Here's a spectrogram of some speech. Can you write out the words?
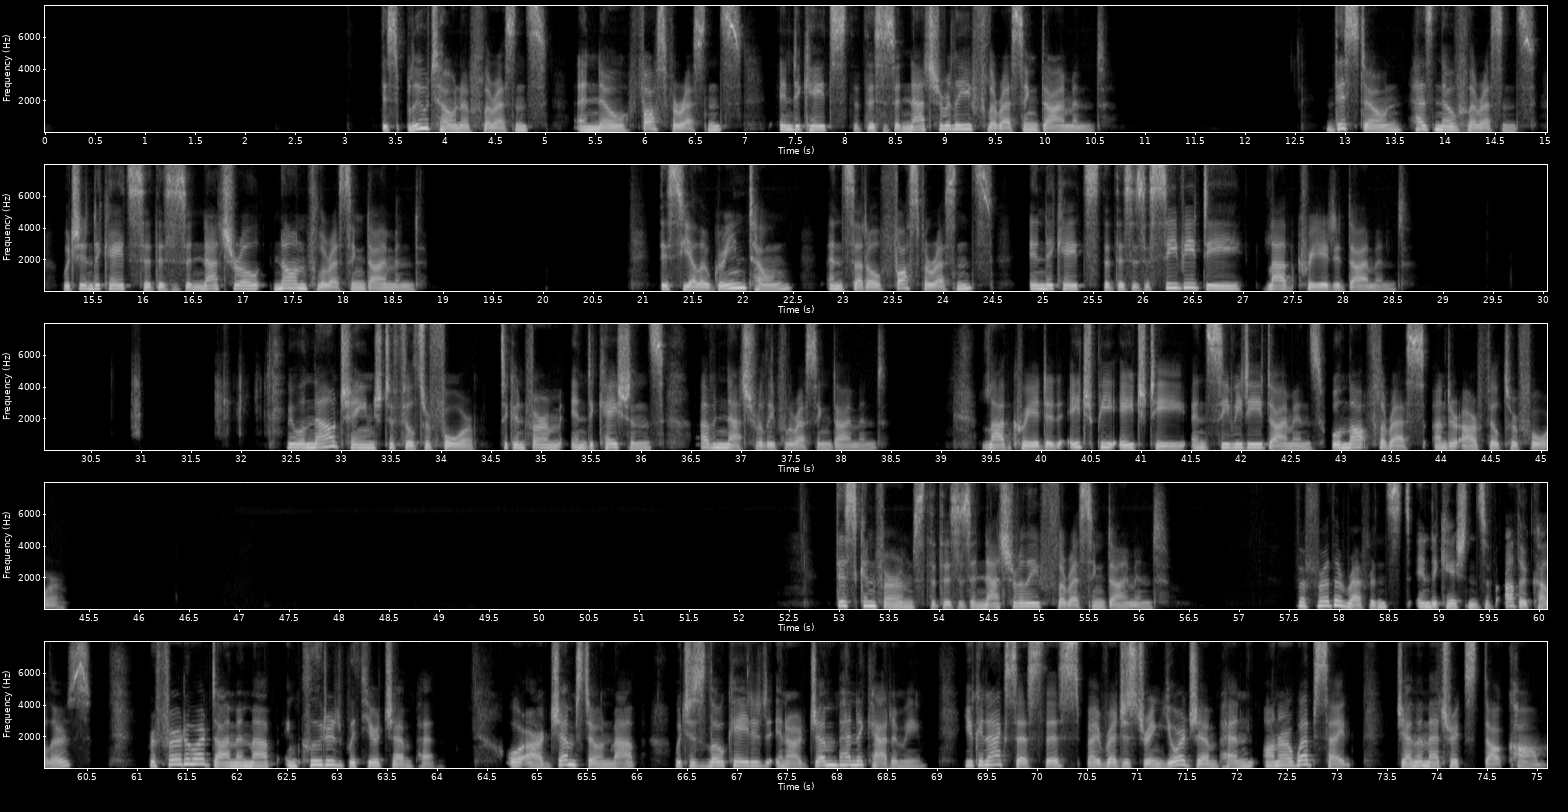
This blue tone of fluorescence and no phosphorescence indicates that this is a naturally fluorescing diamond. This stone has no fluorescence, which indicates that this is a natural, non fluorescing diamond. This yellow green tone and subtle phosphorescence indicates that this is a CVD lab created diamond. We will now change to filter 4 to confirm indications of naturally fluorescing diamond. Lab created HPHT and CVD diamonds will not fluoresce under our filter 4. This confirms that this is a naturally fluorescing diamond. For further reference to indications of other colors, refer to our diamond map included with your GemPen, or our gemstone map which is located in our GemPen Academy. You can access this by registering your GemPen on our website, gemometrics.com.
